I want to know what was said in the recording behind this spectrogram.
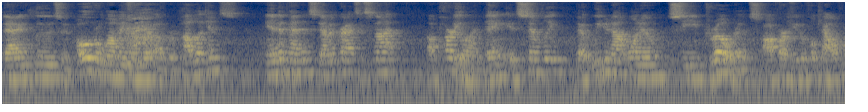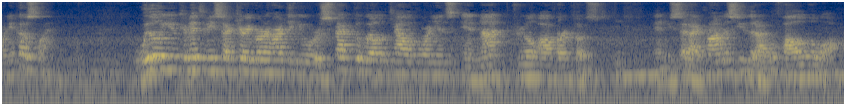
That includes an overwhelming number of Republicans, independents, Democrats. It's not a party line thing. It's simply that we do not want to see drill rigs off our beautiful California coastline. Will you commit to me, Secretary Bernhardt, that you will respect the will of Californians and not drill off our coast? And he said, I promise you that I will follow the law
